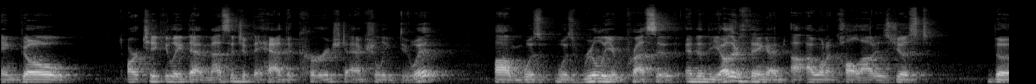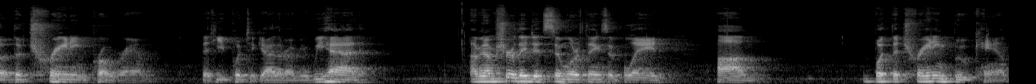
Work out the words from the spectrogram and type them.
and go articulate that message if they had the courage to actually do it um, was was really impressive. And then the other thing I, I want to call out is just the the training program that he put together. I mean, we had, I mean, I'm sure they did similar things at Blade, um, but the training boot camp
